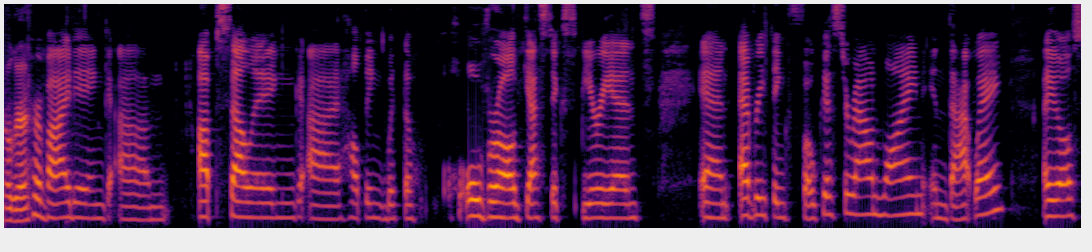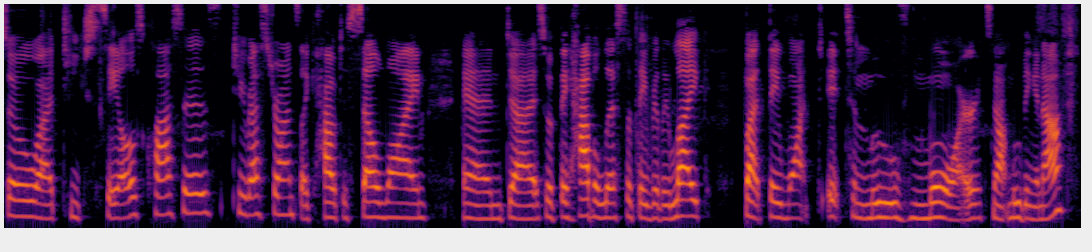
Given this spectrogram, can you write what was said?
okay. providing um, upselling, uh, helping with the overall guest experience, and everything focused around wine in that way. I also uh, teach sales classes to restaurants, like how to sell wine. And uh, so if they have a list that they really like, but they want it to move more, it's not moving enough,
